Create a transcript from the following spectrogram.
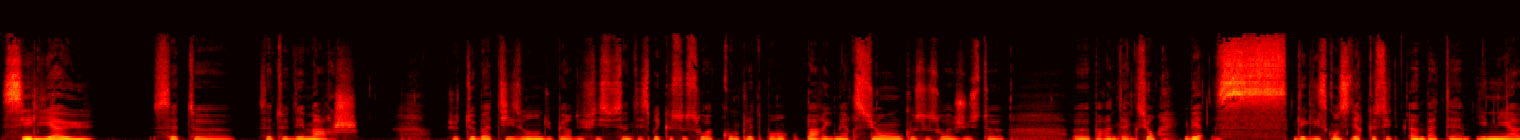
s'il y a eu cette, cette démarche, je te baptise au nom du Père, du Fils du Saint-Esprit, que ce soit complètement par immersion ou que ce soit juste euh, par intention, eh bien, l'Église considère que c'est un baptême. Il n'y a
